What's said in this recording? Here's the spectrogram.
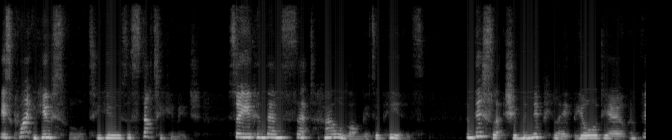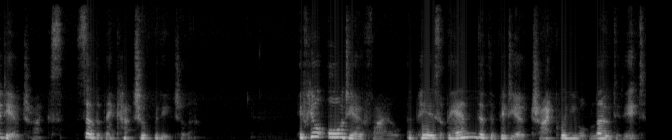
it's quite useful to use a static image so you can then set how long it appears and this lets you manipulate the audio and video tracks so that they catch up with each other. If your audio file appears at the end of the video track when you've uploaded it,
